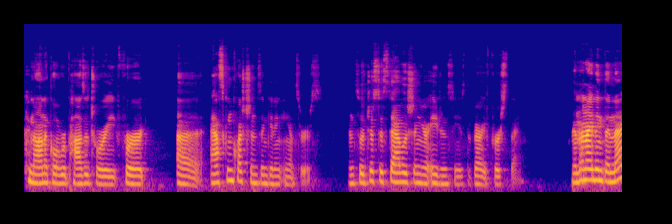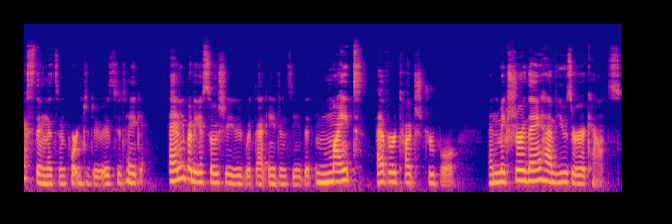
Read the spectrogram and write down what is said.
canonical repository for uh, asking questions and getting answers. And so just establishing your agency is the very first thing. And then I think the next thing that's important to do is to take anybody associated with that agency that might ever touch Drupal and make sure they have user accounts.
